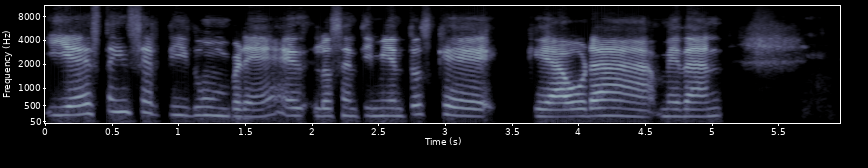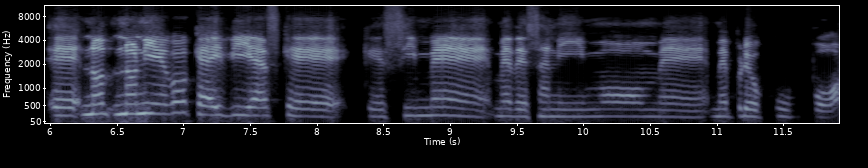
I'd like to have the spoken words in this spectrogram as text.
Y esta incertidumbre, eh, los sentimientos que, que ahora me dan, eh, no, no, niego que hay días que, que sí me, me desanimo, me, me preocupo,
